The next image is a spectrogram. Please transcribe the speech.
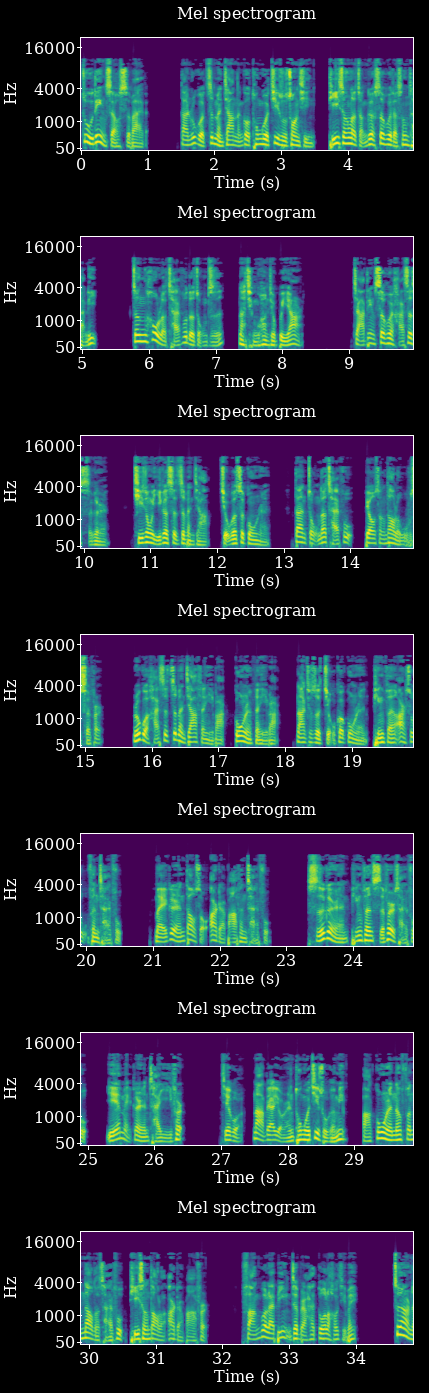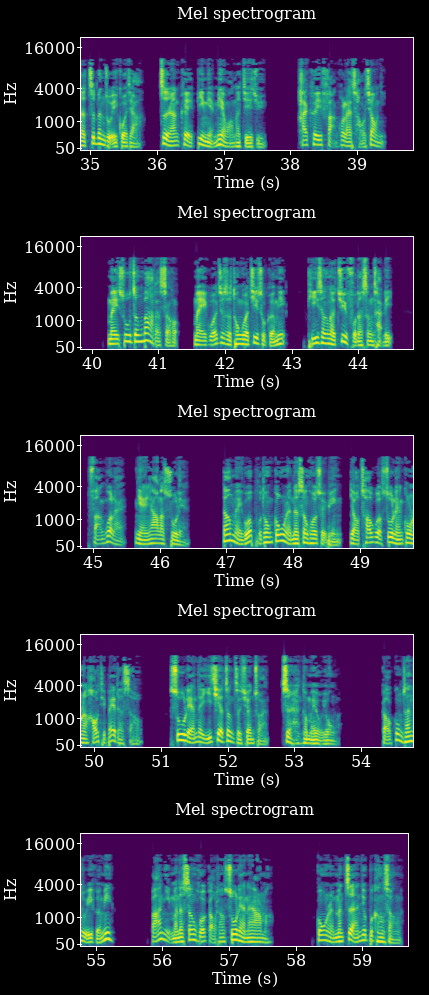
注定是要失败的。但如果资本家能够通过技术创新，提升了整个社会的生产力，增厚了财富的总值，那情况就不一样了。假定社会还是十个人，其中一个是资本家，九个是工人，但总的财富飙升到了五十份如果还是资本家分一半，工人分一半，那就是九个工人平分二十五份财富，每个人到手二点八份财富。十个人平分十份财富，也每个人才一份结果那边有人通过技术革命，把工人能分到的财富提升到了二点八份反过来比你这边还多了好几倍。这样的资本主义国家自然可以避免灭亡的结局。还可以反过来嘲笑你。美苏争霸的时候，美国就是通过技术革命提升了巨幅的生产力，反过来碾压了苏联。当美国普通工人的生活水平要超过苏联工人好几倍的时候，苏联的一切政治宣传自然都没有用了。搞共产主义革命，把你们的生活搞成苏联那样吗？工人们自然就不吭声了。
